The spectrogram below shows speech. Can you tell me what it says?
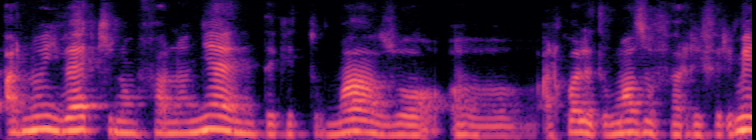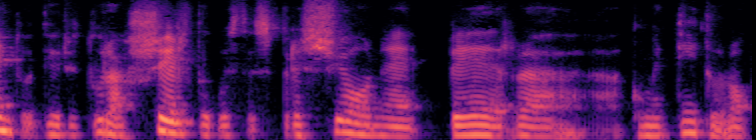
a noi vecchi non fanno niente che Tommaso, eh, al quale Tommaso fa riferimento, addirittura ha scelto questa espressione per, eh, come titolo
